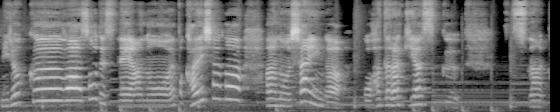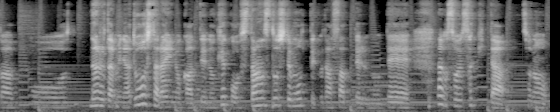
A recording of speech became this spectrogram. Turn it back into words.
魅力はそうですねあのやっぱ会社があの社員がこう働きやすくなんかこうなるためにはどうしたらいいのかっていうのを結構スタンスとして持ってくださってるのでなんかそういうさっき言ったその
